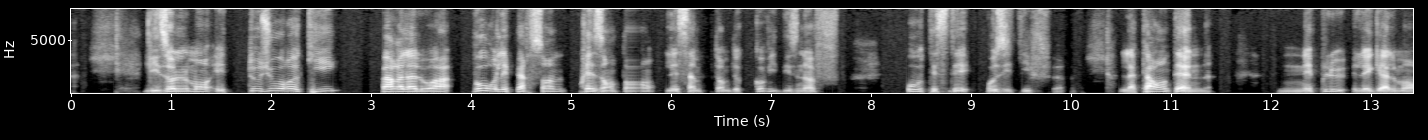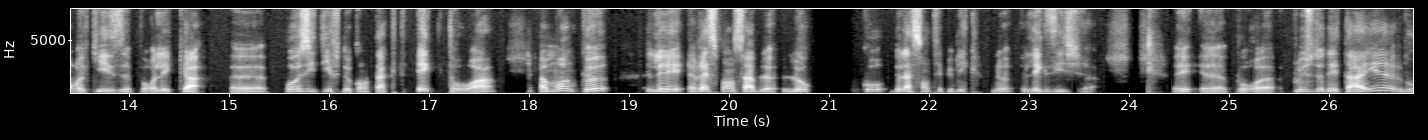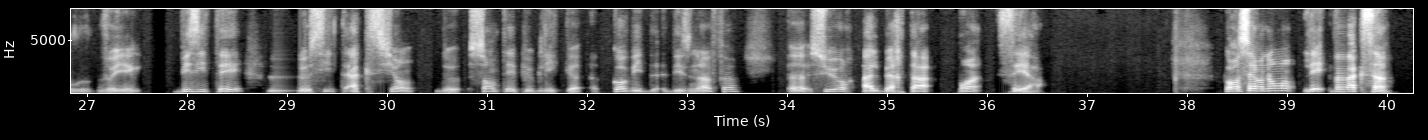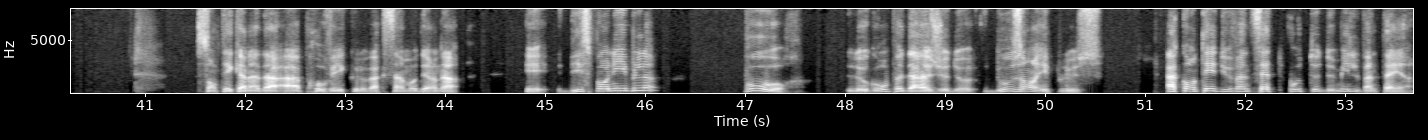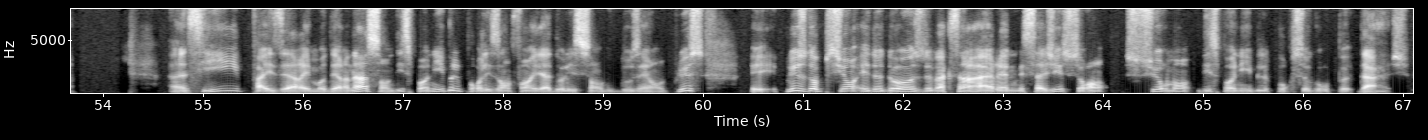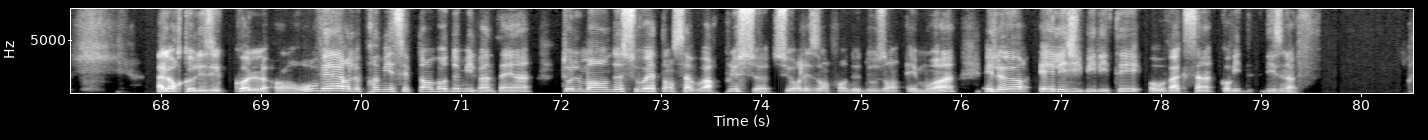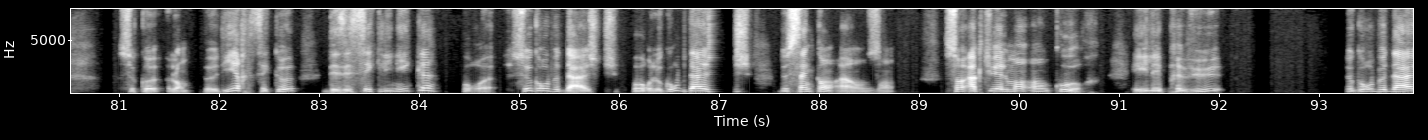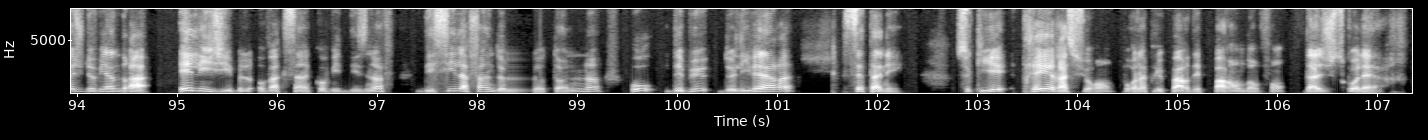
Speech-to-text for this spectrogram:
L'isolement est toujours requis par la loi pour les personnes présentant les symptômes de COVID-19 ou testés positifs. La quarantaine n'est plus légalement requise pour les cas euh, positifs de contact étroit, à moins que les responsables locaux de la santé publique ne l'exigent. Et pour plus de détails, vous veuillez visiter le site Action de santé publique COVID-19 sur alberta.ca. Concernant les vaccins, Santé Canada a approuvé que le vaccin Moderna est disponible pour le groupe d'âge de 12 ans et plus à compter du 27 août 2021. Ainsi, Pfizer et Moderna sont disponibles pour les enfants et les adolescents de 12 ans et plus, et plus d'options et de doses de vaccins ARN messager seront sûrement disponibles pour ce groupe d'âge. Alors que les écoles ont rouvert le 1er septembre 2021, tout le monde souhaite en savoir plus sur les enfants de 12 ans et moins et leur éligibilité au vaccin COVID-19. Ce que l'on peut dire, c'est que des essais cliniques pour ce groupe d'âge, pour le groupe d'âge de 5 ans à 11 ans, sont actuellement en cours et il est prévu que ce groupe d'âge deviendra éligible au vaccin COVID-19 d'ici la fin de l'automne ou début de l'hiver cette année, ce qui est très rassurant pour la plupart des parents d'enfants d'âge scolaire.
